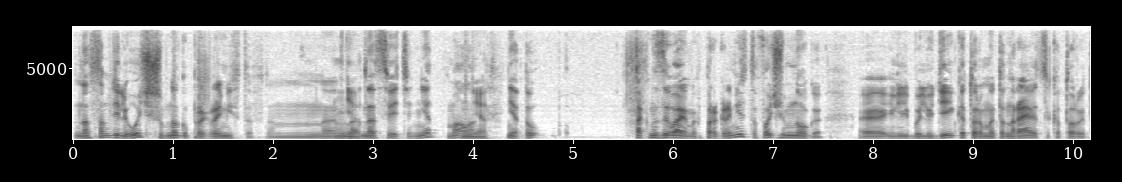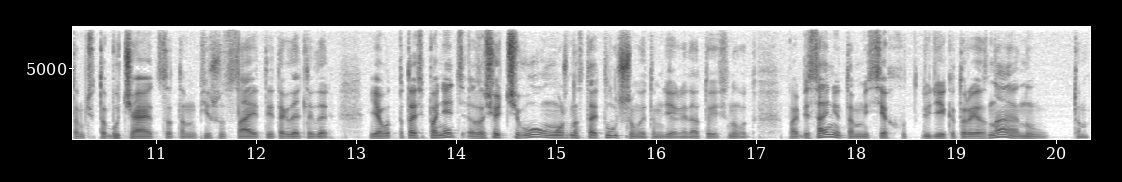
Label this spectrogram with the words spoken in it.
на самом деле очень много программистов там, на, на, на свете. Нет? Мало? Нет. Нет, ну так называемых программистов очень много. Э, либо людей, которым это нравится, которые там что-то обучаются, там пишут сайты и так далее, и так далее. Я вот пытаюсь понять, за счет чего можно стать лучшим в этом деле, да, то есть, ну вот по описанию там из всех вот, людей, которые я знаю, ну там,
